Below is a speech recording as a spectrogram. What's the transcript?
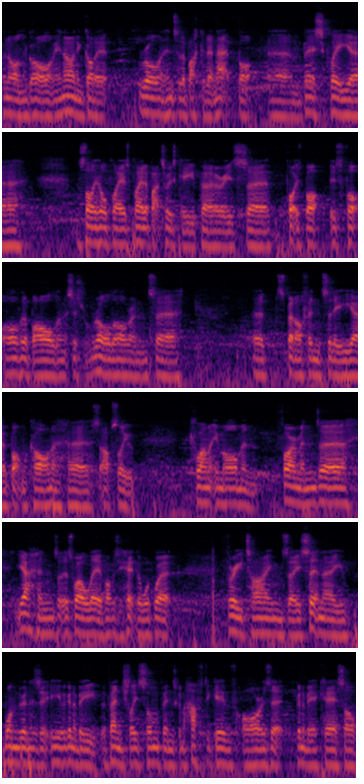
an own goal. I mean, I only got it rolling into the back of the net, but um, basically, uh, Solihull players played it back to his keeper. He's uh, put his, his foot over the ball, and it's just rolled over and uh, uh, sped off into the uh, bottom corner. Uh, it's absolute calamity moment for him, and uh, yeah, and as well, Liv obviously hit the woodwork three times. Uh, he's sitting there wondering, is it either going to be eventually something's going to have to give, or is it going to be a case of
